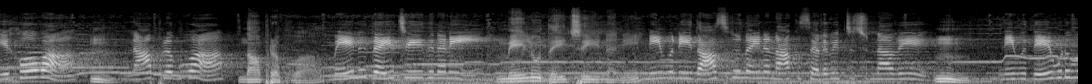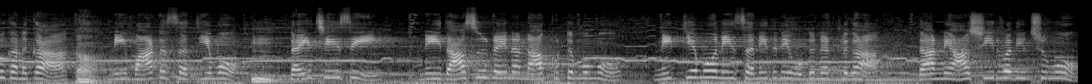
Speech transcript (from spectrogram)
యెహోవా నా ప్రభువా నా ప్రభువా మేలు దయచేయుదునని. మేలు దయచేయునని. నీవు నీ దాసుడునైన నాకు సెలవిచ్చుచున్నావే. నీవు దేవుడువు గనుక. నీ మాట సత్యము. దయచేసి నీ దాసుడైన నా కుటుంబము నిత్యము నీ సన్నిధిని ఉండునట్లుగా దాన్ని ఆశీర్వదించుము.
